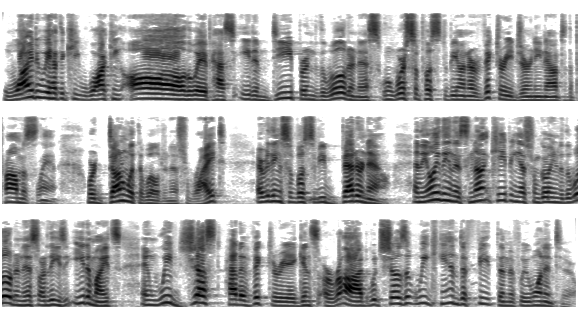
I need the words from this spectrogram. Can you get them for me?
why do we have to keep walking all the way past Edom deeper into the wilderness when we're supposed to be on our victory journey now to the promised land? We're done with the wilderness, right? Everything's supposed to be better now. And the only thing that's not keeping us from going to the wilderness are these Edomites, and we just had a victory against Arad, which shows that we can defeat them if we wanted to.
